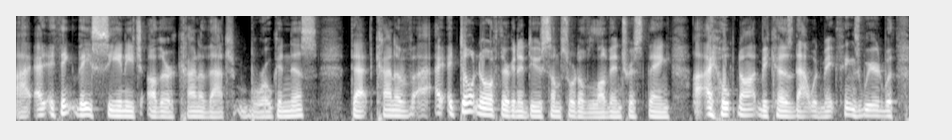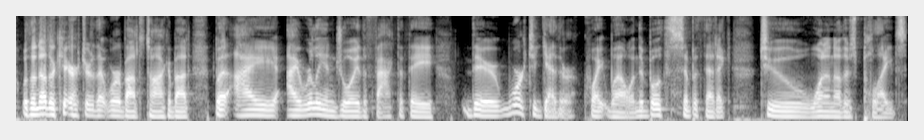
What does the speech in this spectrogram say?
I, I, think they see in each other kind of that brokenness. That kind of, I, I don't know if they're going to do some sort of love interest thing. I hope not, because that would make things weird with, with another character that we're about to talk about. But I, I really enjoy the fact that they, they work together quite well and they're both sympathetic to one another's plights,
